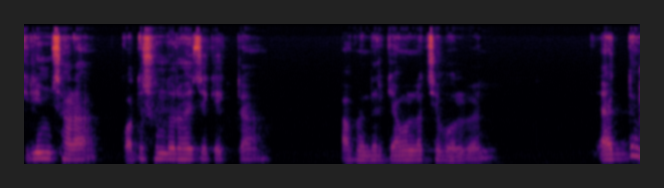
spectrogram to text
ক্রিম ছাড়া কত সুন্দর হয়েছে কেকটা? আপনাদের কেমন লাগছে বলবেন? একদম।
